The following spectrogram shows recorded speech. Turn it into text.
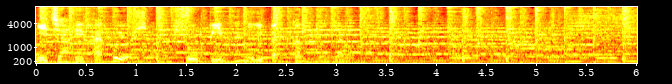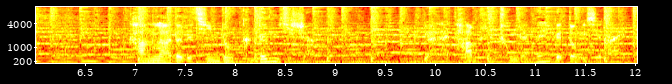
你家里还会有什么书比那一本更重要吗？康拉德的心中咯噔一声，原来他们是冲着那个东西来的。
